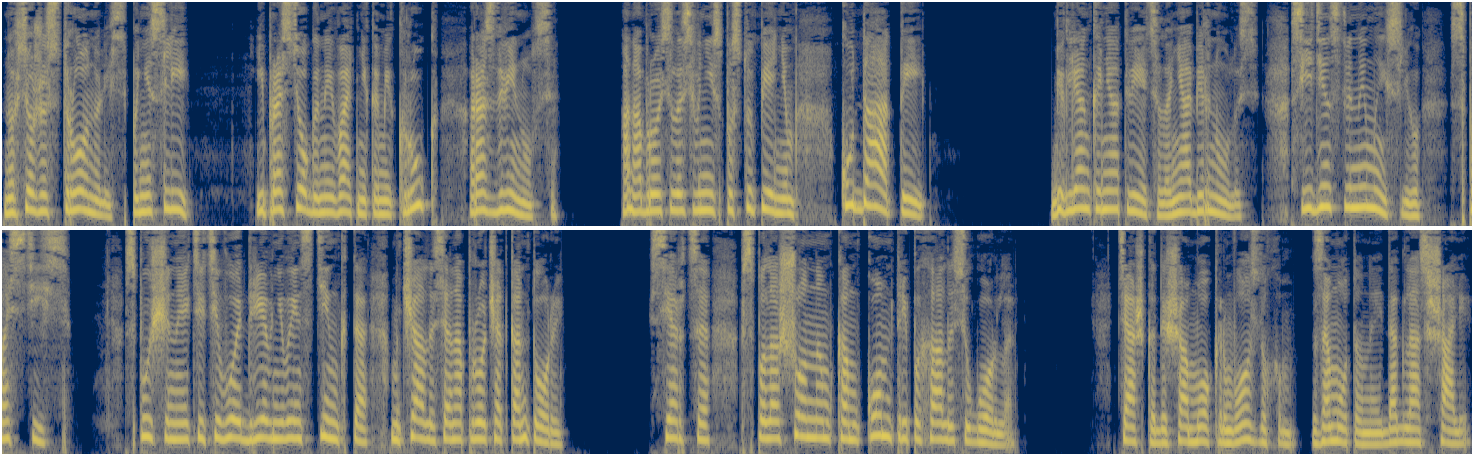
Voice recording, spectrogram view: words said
но все же стронулись, понесли, и простеганный ватниками круг раздвинулся. Она бросилась вниз по ступеням. «Куда ты?» Беглянка не ответила, не обернулась, с единственной мыслью — спастись. Спущенная тетивой древнего инстинкта, мчалась она прочь от конторы. Сердце всполошенным комком трепыхалось у горла. Тяжко дыша мокрым воздухом, замотанной до глаз шали,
